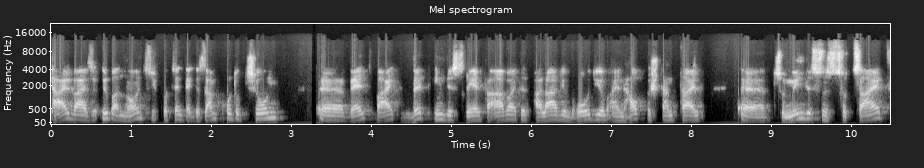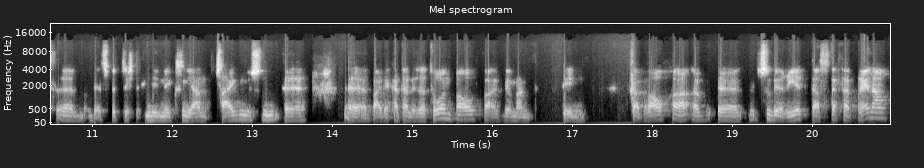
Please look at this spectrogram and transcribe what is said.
teilweise über 90 Prozent der Gesamtproduktion äh, weltweit wird industriell verarbeitet. Palladium, Rhodium, ein Hauptbestandteil, äh, zumindest zur Zeit. Äh, das wird sich in den nächsten Jahren zeigen müssen äh, äh, bei der Katalysatorenbau, weil wenn man den Verbraucher äh, suggeriert, dass der Verbrenner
